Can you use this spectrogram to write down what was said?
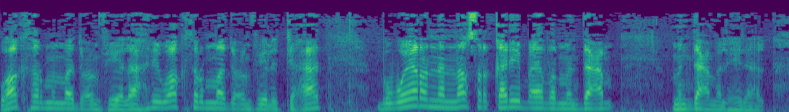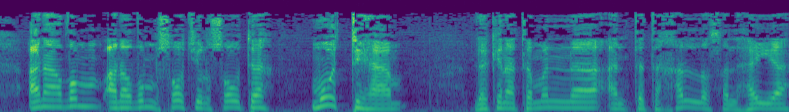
وأكثر مما دعم فيه الأهلي وأكثر مما دعم فيه الاتحاد ويرى أن النصر قريب أيضا من دعم من دعم الهلال. أنا أضم أنا أضم صوتي لصوته مو اتهام لكن أتمنى أن تتخلص الهيئة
